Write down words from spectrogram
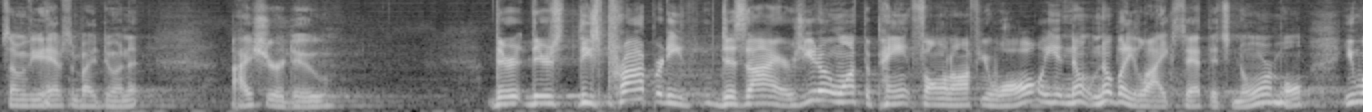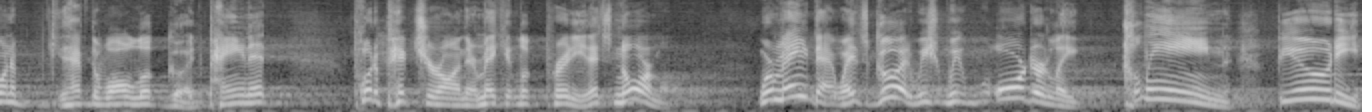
Some of you have somebody doing it. I sure do. There, there's these property desires. You don't want the paint falling off your wall. You, no, nobody likes that. That's normal. You want to have the wall look good. Paint it, put a picture on there, make it look pretty. That's normal. We're made that way. It's good. We, we orderly, clean, beauty.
